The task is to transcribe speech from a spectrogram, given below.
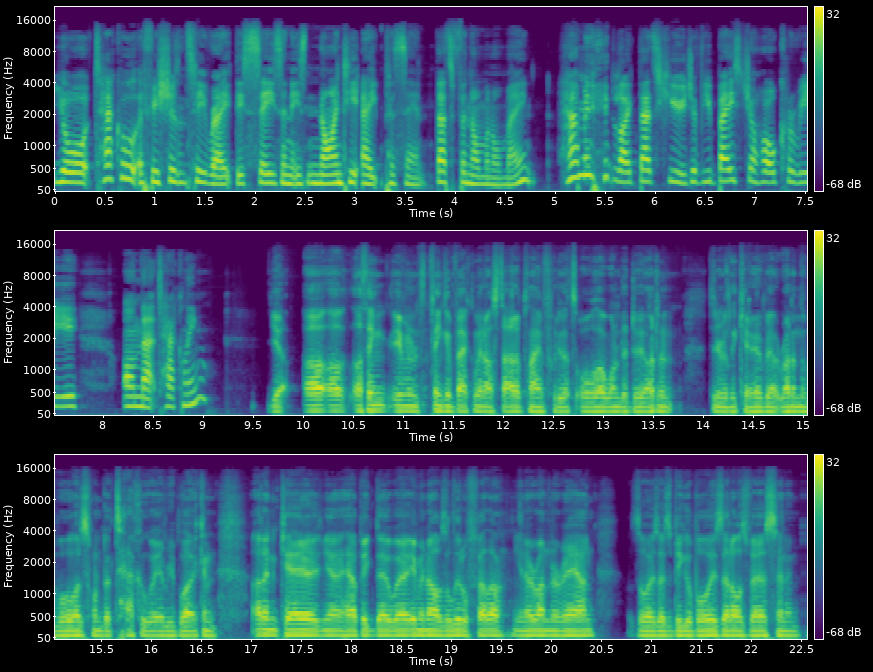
Your tackle efficiency rate this season is 98%. That's phenomenal, mate. How many, like, that's huge. Have you based your whole career on that tackling? Yeah, I, I think even thinking back when I started playing footy, that's all I wanted to do. I didn't didn't really care about running the ball. I just wanted to tackle every bloke, and I didn't care, you know, how big they were. Even though I was a little fella, you know, running around, it was always those bigger boys that I was versing, and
